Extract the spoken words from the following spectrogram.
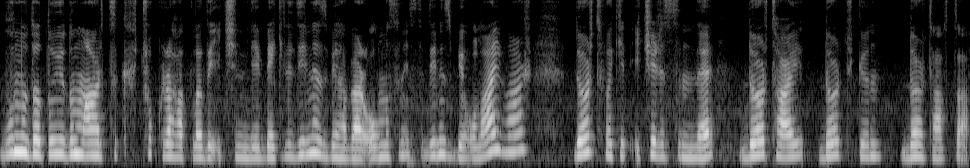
bunu da duydum artık çok rahatladı içim diye beklediğiniz bir haber olmasını istediğiniz bir olay var. 4 vakit içerisinde 4 ay, 4 gün, 4 hafta.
